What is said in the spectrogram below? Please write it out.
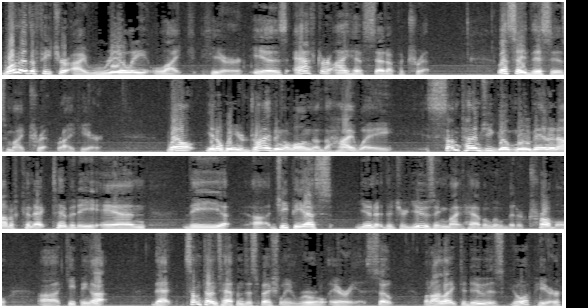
one other feature I really like here is after I have set up a trip, let's say this is my trip right here. Well, you know, when you're driving along on the highway, sometimes you go move in and out of connectivity and the uh, GPS unit that you're using might have a little bit of trouble uh, keeping up that sometimes happens especially in rural areas. So what I like to do is go up here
